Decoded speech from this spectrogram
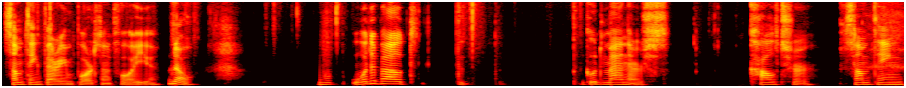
something very important for you. No. What about good manners, culture, something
